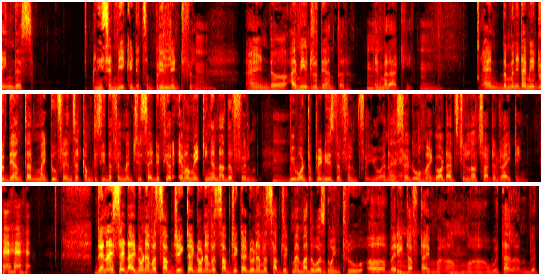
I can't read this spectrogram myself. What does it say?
saying this. And he said, Make it. It's a brilliant film. And uh, I made Hrudayantar in Marathi. And the minute I made Hrudayantar, my two friends had come to see the film, and she said, If you're ever making another film, we want to produce the film for you. And I said, Oh my God, I've still not started writing. Then I said, I don't have a subject, I don't have a subject, I don't have a subject. My mother was going through a very tough hmm. time um, hmm. uh, with, a, with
